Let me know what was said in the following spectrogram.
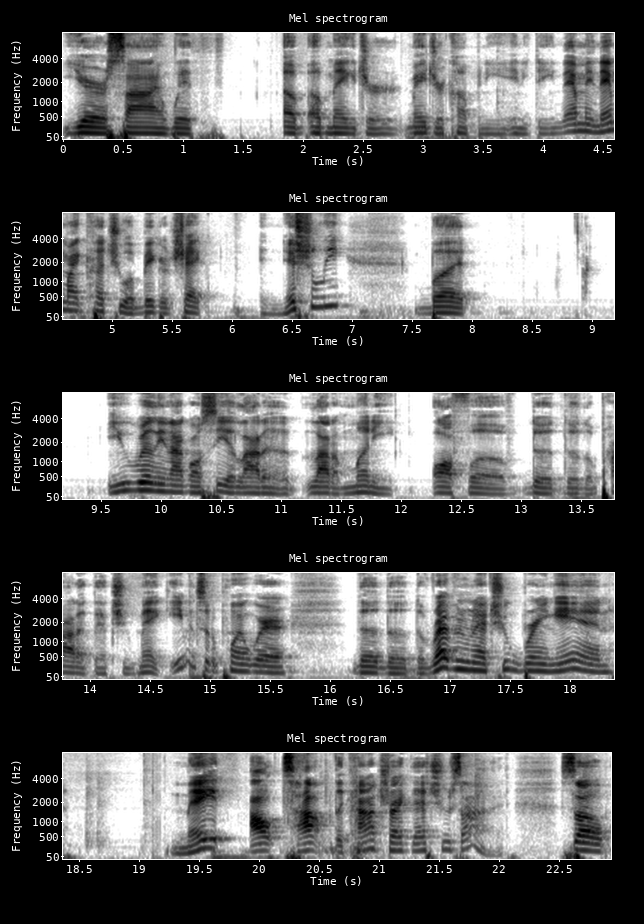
you're signed with a, a major major company. Anything. I mean, they might cut you a bigger check initially, but you really not gonna see a lot of lot of money off of the, the the product that you make. Even to the point where the the the revenue that you bring in may out top the contract that you signed. So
